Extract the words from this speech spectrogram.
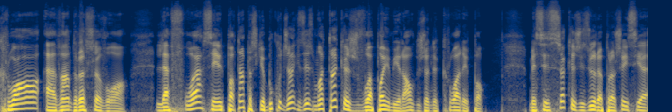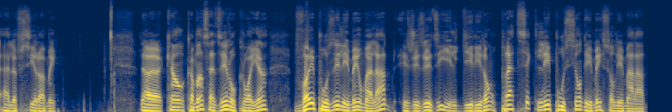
Croire avant de recevoir. La foi, c'est important parce qu'il y a beaucoup de gens qui disent, moi, tant que je ne vois pas un miracle, je ne croirai pas. Mais c'est ça que Jésus reprochait ici à, l'officier romain. Euh, quand on commence à dire aux croyants, va imposer les mains aux malades, et Jésus dit, ils guériront. Pratique l'imposition des mains sur les malades.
